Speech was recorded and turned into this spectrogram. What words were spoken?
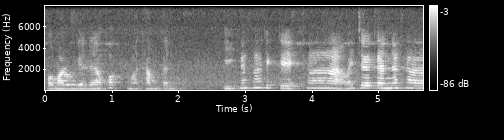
พอมาโรงเรียนแล้วก็มาทำกัน อีกนะคะเด็กๆค่ะ ไว้เจอกันนะคะ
